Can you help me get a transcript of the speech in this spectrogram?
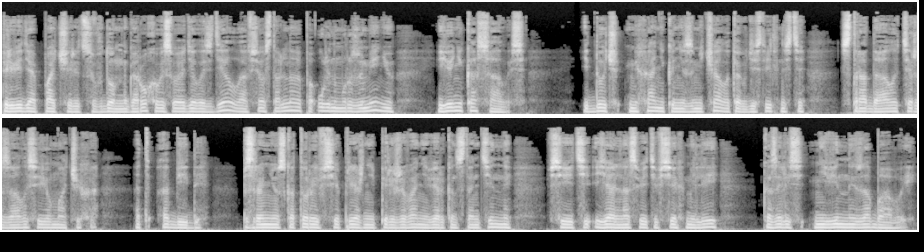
переведя падчерицу в дом на Гороховой, свое дело сделала, а все остальное, по Улиному разумению, ее не касалось — и дочь механика не замечала, как в действительности страдала, терзалась ее мачеха от обиды, по сравнению с которой все прежние переживания Веры Константиновны, все эти яль на свете всех милей, казались невинной забавой.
